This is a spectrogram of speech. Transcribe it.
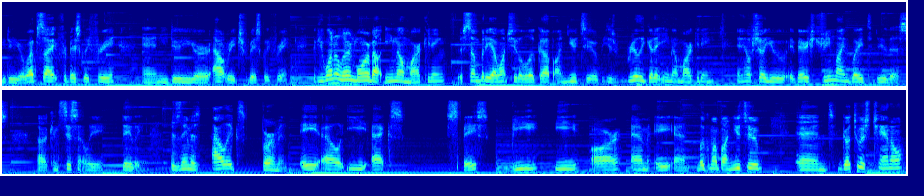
You do your website for basically free and you do your outreach for basically free. If you want to learn more about email marketing, there's somebody I want you to look up on YouTube. He's really good at email marketing and he'll show you a very streamlined way to do this uh, consistently daily. His name is Alex Berman, A L E X space B E R M A N. Look him up on YouTube and go to his channel,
